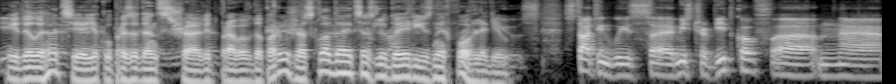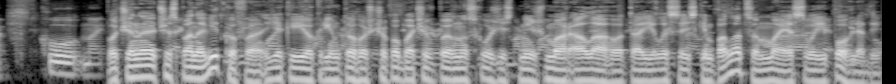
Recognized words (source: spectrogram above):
І делегація, яку президент США відправив до Парижа, складається з людей різних поглядів. Починаючи з пана Віткофа, який, окрім того, що побачив певну схожість між Мар-Алаго та Єлисейським палацом, має свої погляди.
